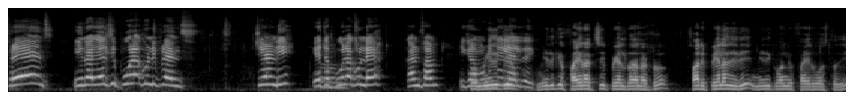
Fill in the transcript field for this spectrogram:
ఫ్రెండ్స్ ఇది నాకు తెలిసి పూలకుండి ఫ్రెండ్స్ చూడండి అయితే పూలకుండే కన్ఫర్మ్. ఇక్కడ ముట్టి మీదికి ఫైర్ వచ్చి పేలుతుంది అన్నట్టు. సారీ పేలది ఇది. మీదికి ఓన్లీ ఫైర్ వస్తుంది.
